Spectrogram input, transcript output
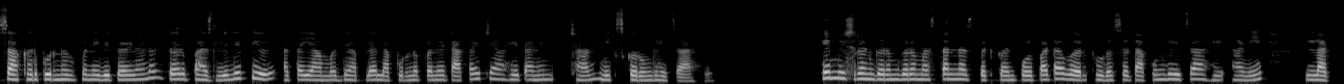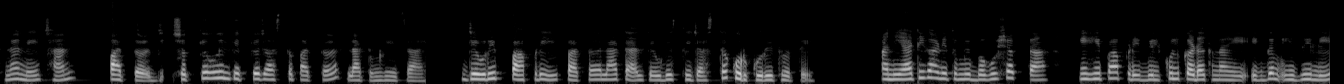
साखर पूर्णपणे वितळल्यानंतर भाजलेले तीळ आता यामध्ये आपल्याला पूर्णपणे टाकायचे आहेत आणि छान मिक्स करून घ्यायचं आहे. हे मिश्रण गरम गरम असतानाच पटकन पोळपाटावर थोडंसं टाकून घ्यायचं आहे आणि लाटण्याने छान पातळ शक्य होईल तितके जास्त पातळ लाटून घ्यायचं आहे. जेवढी पापडी पातळ लाटाल तेवढीच ती जास्त कुरकुरीत होते. आणि या ठिकाणी तुम्ही बघू शकता की ही पापडी बिलकुल कडक नाही एकदम इझिली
